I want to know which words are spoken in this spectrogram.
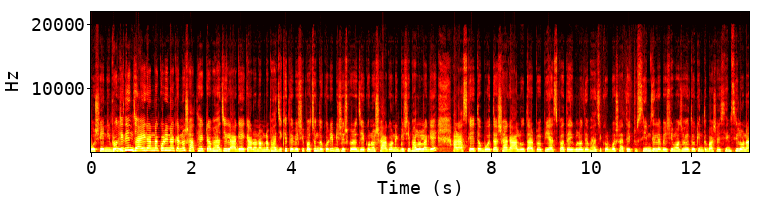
কষিয়ে নিই প্রতিদিন যাই রান্না করি না কেন, সাথে একটা ভাজি লাগে, কারণ আমরা ভাজি খেতে বেশি পছন্দ করি। বিশেষ করে যে কোনো শাক অনেক বেশি ভালো লাগে। আর আজকেই তো বৈতা শাক আলু, তারপর পেঁয়াজ পাতা এগুলো দিয়ে ভাজি করব। সাথে একটু সিম দিলে বেশি মজা হতো কিন্তু বাসায় সিম ছিল না।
